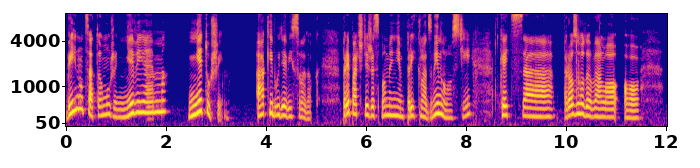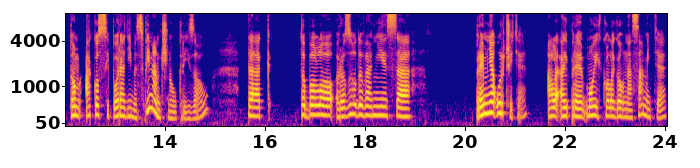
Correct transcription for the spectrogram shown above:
Vyhnúť sa tomu, že neviem, netuším, aký bude výsledok. Prepačte, že spomeniem príklad z minulosti, keď sa rozhodovalo o tom, ako si poradíme s finančnou krízou, tak to bolo rozhodovanie sa pre mňa určite, ale aj pre mojich kolegov na samite,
